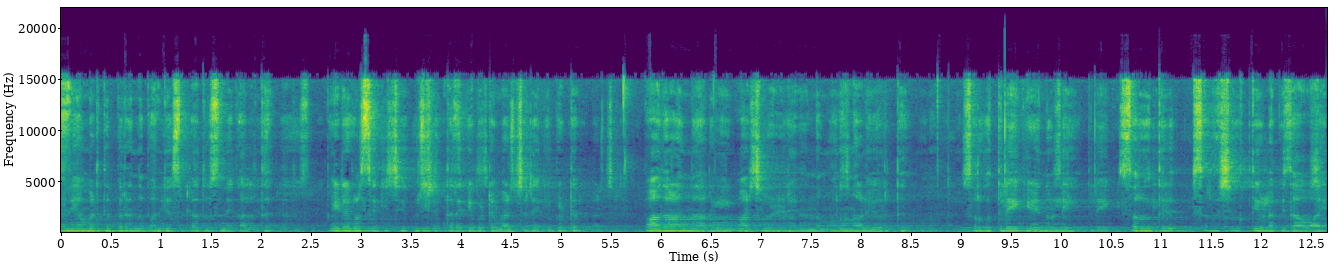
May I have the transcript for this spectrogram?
കന്യാമരത്തിൽ പിറന്ന് പന്ത്യസ്ലാദൂസിനെ കാലത്ത് പീഡകൾ സഹിച്ച് കുരിശത്തിറക്കപ്പെട്ട് മരിച്ചിറക്കപ്പെട്ട്. പാതാളം നിറങ്ങി ആഴ്ചവഴിയുടെ നിന്ന് മൂന്ന് നാൾ ഉയർത്ത് സ്വർഗത്തിലേക്ക് എഴുന്നള്ളി. സ്വർഗത്തിൽ സർവശക്തിയുള്ള പിതാവായ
